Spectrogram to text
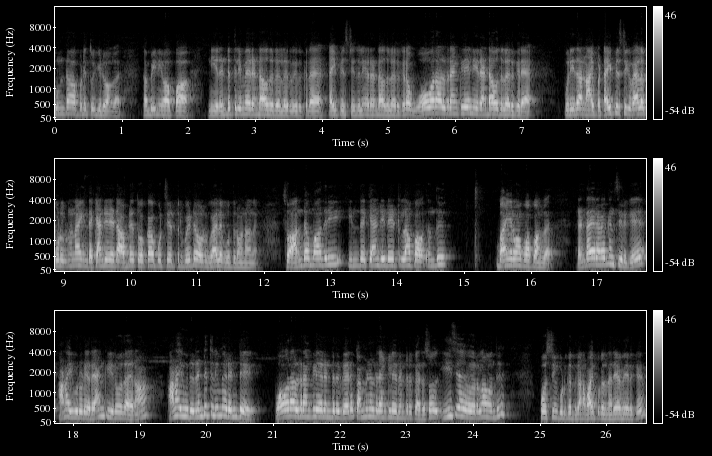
துண்டா அப்படியே தூக்கிடுவாங்க. தம்பி நீ வாப்பா நீ ரெண்டுத்துலையுமே ரெண்டாவதுல இருக்கிற டைப்பிஸ்ட் இதுலேயும் ரெண்டாவதுல இருக்கிற ஓவரால் ரேங்க்லேயே நீ ரெண்டாவதுல இருக்கிற. புரியுதா? நான் இப்போ டைப்பிஸ்ட்டுக்கு வேலை கொடுக்கணும்னா இந்த கேண்டிடேட் அப்படியே தொக்கா பிடிச்சி எடுத்துகிட்டு போயிட்டு அவருக்கு வேலை கொடுத்துருவேன் நான். ஸோ அந்த மாதிரி இந்த கேண்டிடேட்லாம் பா வந்து பயங்கரமாக பார்ப்பாங்க. ரெண்டாயிரம் வேகன்சி இருக்குது ஆனால் இவருடைய ரேங்க் இருபதாயிரம். ஆனால் இவர் ரெண்டுத்துலையுமே ரெண்டு. ஓவரால் ரேங்க்லேயே ரெண்டு இருக்காரு. கம்யூனல் ரேங்க்லேயே ரெண்டு இருக்காரு. ஸோ ஈஸியாக இவரெல்லாம் வந்து போஸ்டிங் கொடுக்கறதுக்கான வாய்ப்புகள் நிறையவே இருக்குது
